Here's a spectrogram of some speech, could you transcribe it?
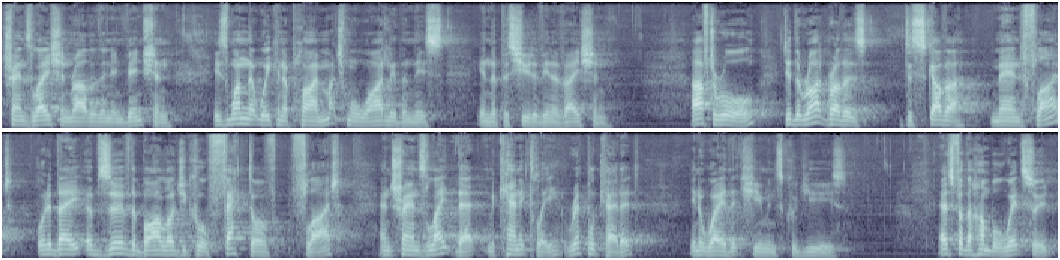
translation rather than invention is one that we can apply much more widely than this in the pursuit of innovation. After all, did the Wright brothers discover manned flight, or did they observe the biological fact of flight and translate that mechanically, replicate it in a way that humans could use? As for the humble wetsuit,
